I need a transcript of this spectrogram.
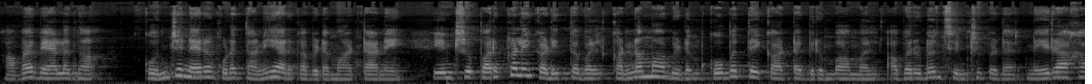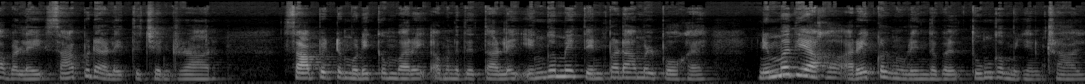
அவ வேலைதான். கொஞ்ச நேரம் கூட தனியாக இருக்க விட மாட்டானே என்று பற்களை கடித்தவள் கண்ணம்மாவிடம் கோபத்தை காட்ட விரும்பாமல் அவருடன் சென்றுவிட நேராக அவளை சாப்பிட அழைத்துச் சென்றார். சாப்பிட்டு முடிக்கும் வரை அவனது தலை எங்குமே தென்படாமல் போக நிம்மதியாக அறைக்குள் நுழைந்தவள் தூங்க முயன்றாள்.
